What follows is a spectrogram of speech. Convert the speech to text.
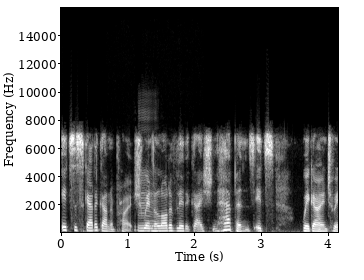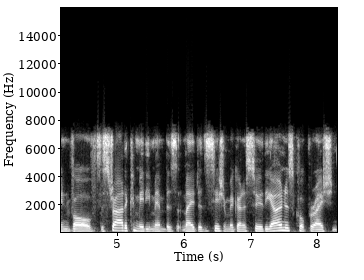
it's a scattergun approach. Mm. When a lot of litigation happens, it's we're going to involve the strata committee members that made the decision. We're going to sue the owners corporation,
